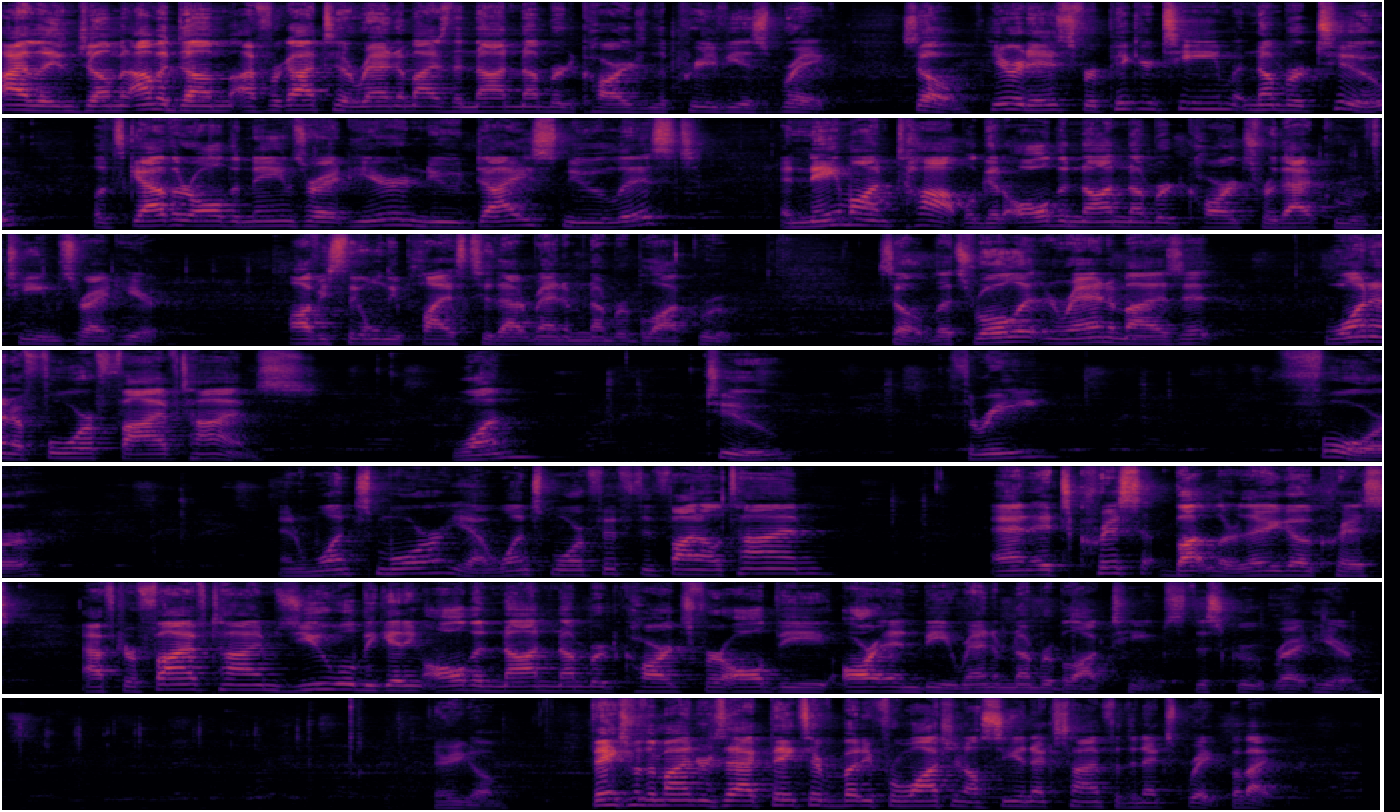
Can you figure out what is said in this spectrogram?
Hi, ladies and gentlemen. I'm a dumb. I forgot to randomize the non-numbered cards in the previous break. So here it is for pick your team number two. Let's gather all the names right here. New dice, new list. And name on top will get all the non-numbered cards for that group of teams right here. Obviously only applies to that random number block group. So let's roll it and randomize it. One and a four, five times. One, two, three, four, and once more, yeah, once more, fifth and final time. And it's Chris Butler. There you go, Chris. After five times, you will be getting all the non-numbered cards for all the RNB, random number block teams. This group right here. There you go. Thanks for the reminder, Zach. Thanks, everybody, for watching. I'll see you next time for the next break. Bye-bye.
